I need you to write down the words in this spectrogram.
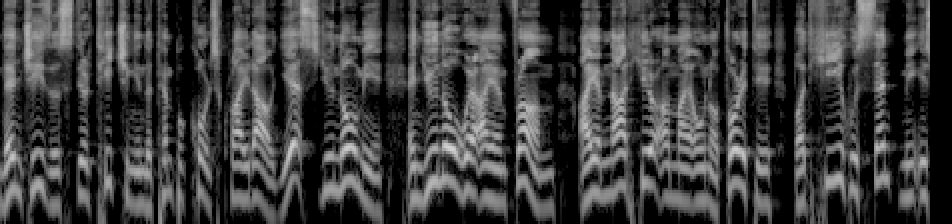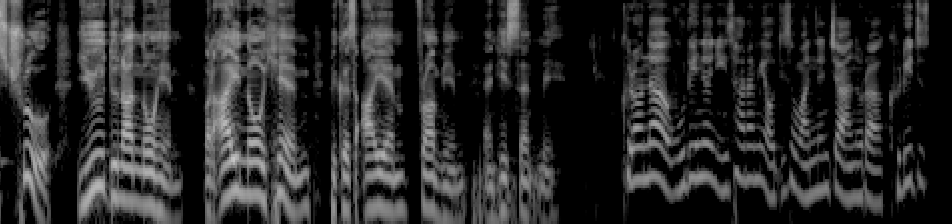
Then Jesus, still teaching in the temple courts, cried out, Yes, you know me, and you know where I am from. I am not here on my own authority, but he who sent me is true. You do not know him, but I know him because I am from him, and he sent me. 그러나 우리는 이 사람이 어디서 왔는지 아노라. 그리스,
